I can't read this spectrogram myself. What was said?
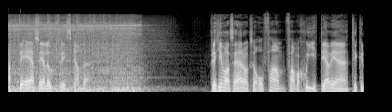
att det är så jävla uppfriskande. För det kan ju vara så här också, och fan, fan vad skitiga vi är. Tycker,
